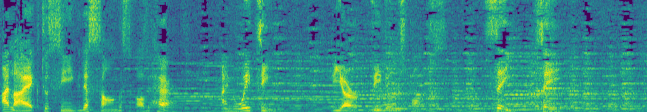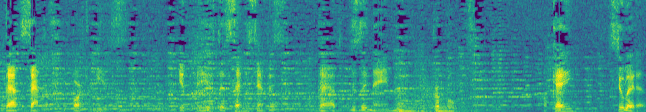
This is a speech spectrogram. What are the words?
I like to sing the songs of Hair. I'm waiting your video response. Say, say that sentence in Portuguese. It is the same sentence that the name proposed. Okay? See you later.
